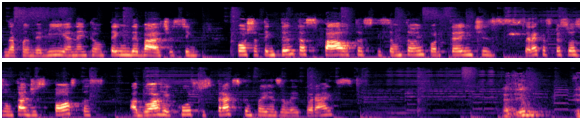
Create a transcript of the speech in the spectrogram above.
da pandemia, né? Então tem um debate assim, poxa, tem tantas pautas que são tão importantes, será que as pessoas vão estar dispostas a doar recursos para as campanhas eleitorais? É, eu, é,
